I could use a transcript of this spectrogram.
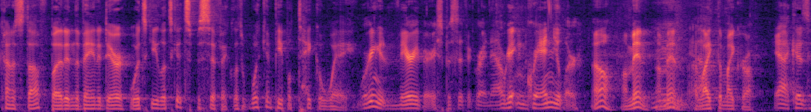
kind of stuff, but in the vein of Derek Woodske, let's get specific. Let's, what can people take away? We're gonna get very, very specific right now. We're getting granular. Oh, I'm in. I'm in. I like the micro. Yeah, because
